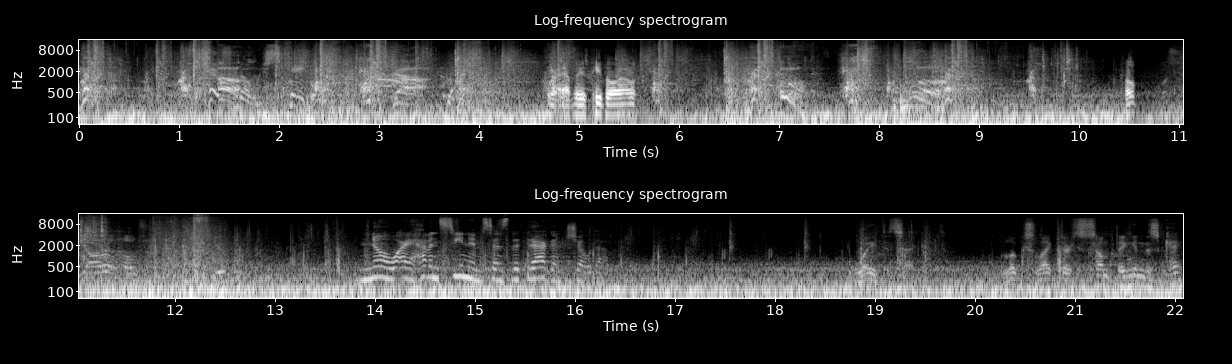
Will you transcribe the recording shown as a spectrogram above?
There's no escape. Whatever these people out. Oh, No, I haven't seen him since the dragon showed up. Wait a second. Looks like there's something in this cave.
